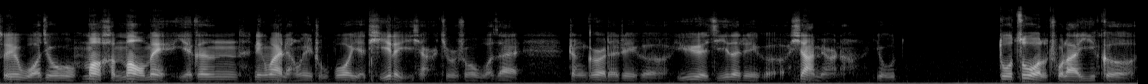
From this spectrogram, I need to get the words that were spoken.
所以我就冒很冒昧，也跟另外两位主播也提了一下，就是说我在整个的这个愉悦集的这个下面呢，又多做了出来一个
